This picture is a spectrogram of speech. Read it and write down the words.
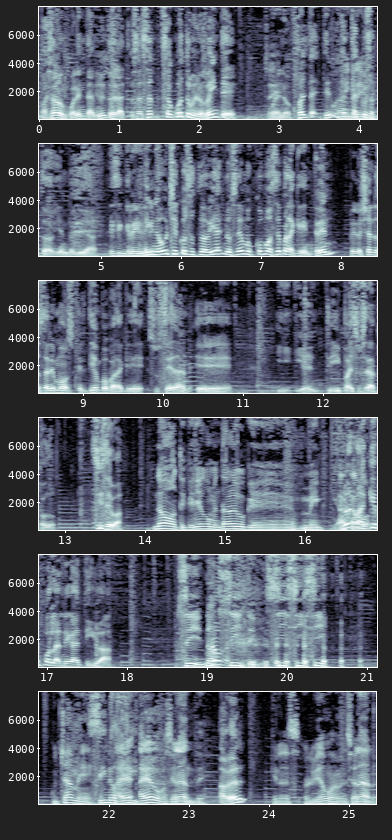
pasaron 40 minutos de la. O sea, ¿son son 4 menos 20? Sí. Bueno, falta, tenemos Ah, tantas increíble. cosas todavía en realidad. Es Hay increíble. una bocha de cosas todavía, no sabemos cómo hacer para que entren, pero ya nos haremos el tiempo para que sucedan eh, y, y, y para que suceda todo. Sí se va. No, te quería comentar algo que me No acabo... arranqué por la negativa. Sí, no, No. sí, te- sí, sí, sí. Escúchame, Sí, no, hay, sí. hay algo apasionante A ver, que nos olvidamos de mencionar.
